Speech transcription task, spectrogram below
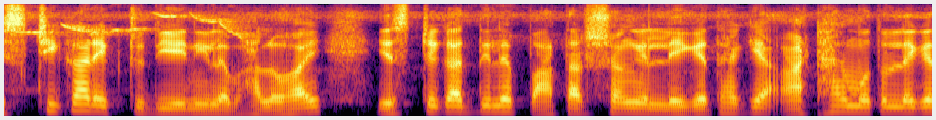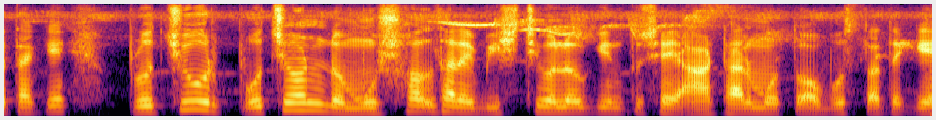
স্টিকার একটু দিয়ে নিলে ভালো হয়। স্টিকার দিলে পাতার সঙ্গে লেগে থাকে, আঠার মতো লেগে থাকে। প্রচুর প্রচণ্ড মুষলধারে বৃষ্টি হলেও কিন্তু সেই আঠার মতো অবস্থা থেকে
